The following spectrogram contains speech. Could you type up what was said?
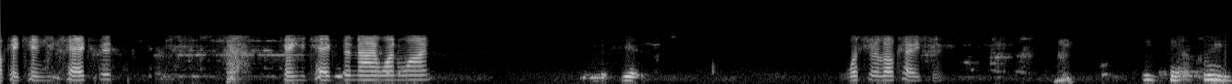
Okay, can you text it? Can you text the 911? Yes. What's your location? Can't please.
